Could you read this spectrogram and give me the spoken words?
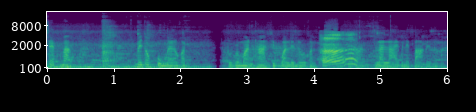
เสร็จมาก ไม่ต้องปรุงแล้วทุกคนตุ๋นประมาณ 50 วันเลยนะทุกคนละลายไปในปากเลยทุกคน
